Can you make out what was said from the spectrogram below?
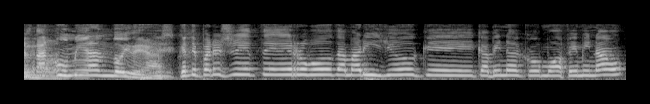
Están humeando ideas. ¿Qué te parece este robot amarillo que camina como afeminado?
